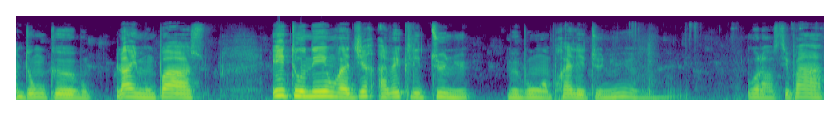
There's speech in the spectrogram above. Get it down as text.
donc bon, là ils m'ont pas étonné, on va dire, avec les tenues. Mais bon, après, les tenues, euh, voilà, c'est pas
